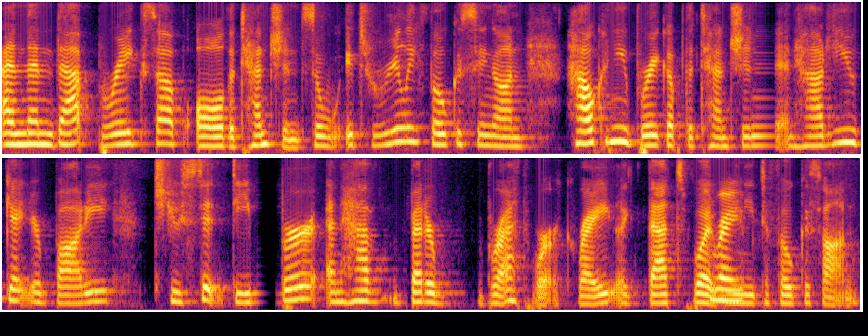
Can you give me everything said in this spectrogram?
and then that breaks up all the tension so it's really focusing on how can you break up the tension and how do you get your body to sit deeper and have better breath work, right? Like that's what right. we need to focus on.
